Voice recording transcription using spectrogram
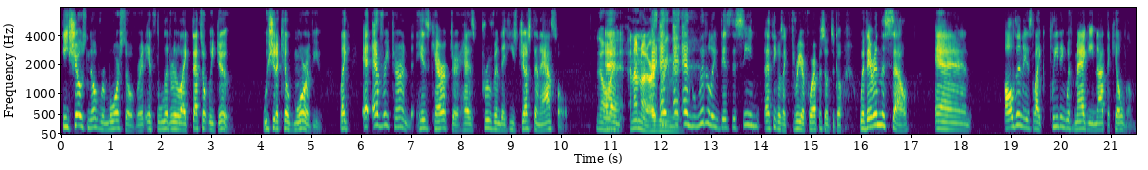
he shows no remorse over it. It's literally like that's what we do. We should have killed more of you. Like at every turn, his character has proven that he's just an asshole. no, and- and, and I'm not arguing and, that. and, and literally, there's this scene. I think it was like three or four episodes ago, where they're in the cell, and Alden is like pleading with Maggie not to kill them,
